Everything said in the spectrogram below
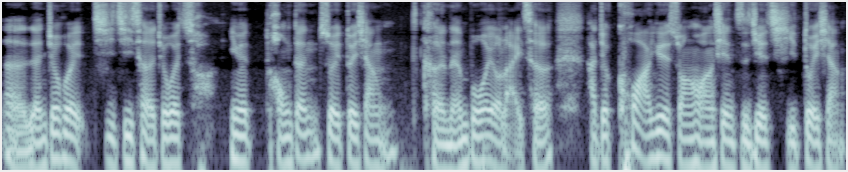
呃人就会骑机车就会闯，因为红灯，所以对向可能不会有来车，他就跨越双黄线直接骑对向。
